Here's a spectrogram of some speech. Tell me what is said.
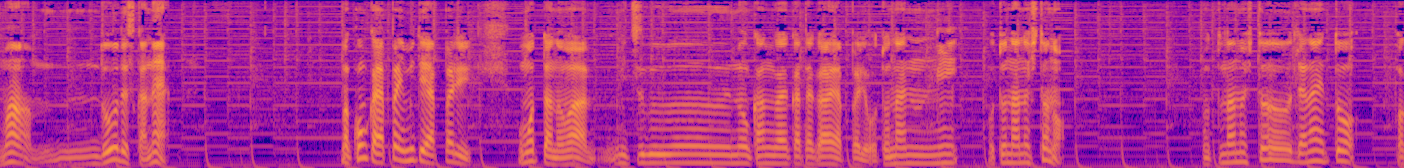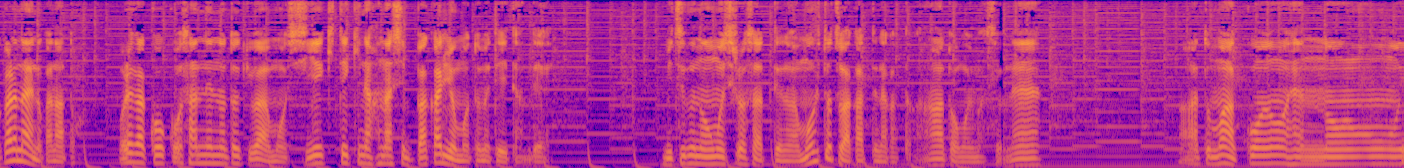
まあ、どうですかね。まあ、今回やっぱり見てやっぱり思ったのは、三つぐの考え方がやっぱり大人に、大人の人の、大人の人じゃないとわからないのかなと。俺が高校3年の時はもう刺激的な話ばかりを求めていたんで、三つぐの面白さっていうのはもう一つ分かってなかったかなと思いますよね。あとまあ、この辺の、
